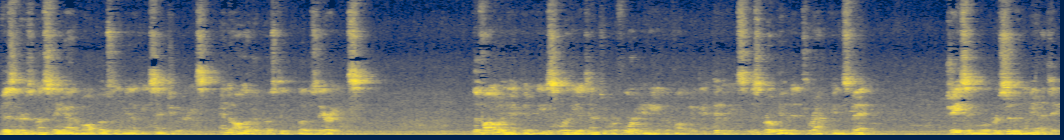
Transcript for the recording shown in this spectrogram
Visitors must stay out of all posted manatee sanctuaries and all of the posted closed areas. The following activities, or the attempt to perform any of the following activities, is prohibited throughout Kings Bay. Chasing or pursuing a manatee.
